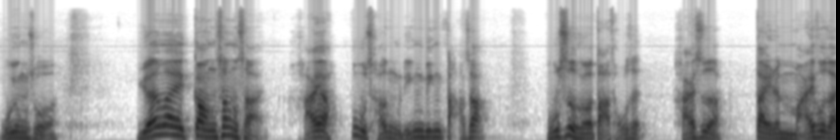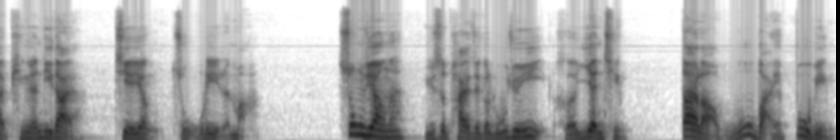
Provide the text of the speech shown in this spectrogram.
吴用说。员外刚上山，还呀不曾领兵打仗，不适合打头阵，还是啊带人埋伏在平原地带啊，接应主力人马。宋江呢，于是派这个卢俊义和燕青带了五百步兵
